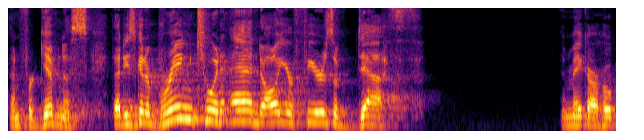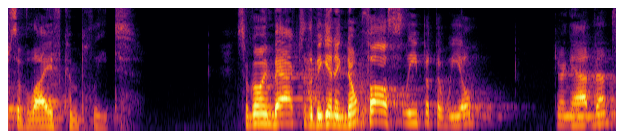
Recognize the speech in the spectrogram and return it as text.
and forgiveness. That he's going to bring to an end all your fears of death and make our hopes of life complete. So, going back to the beginning, don't fall asleep at the wheel during Advent.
